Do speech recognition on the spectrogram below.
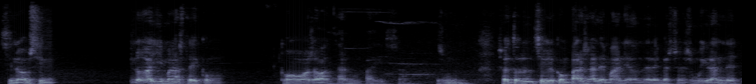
si no, si no hay más de cómo, cómo vas a avanzar en un país. sobre todo si lo comparas en Alemania, donde la inversión es muy grande,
